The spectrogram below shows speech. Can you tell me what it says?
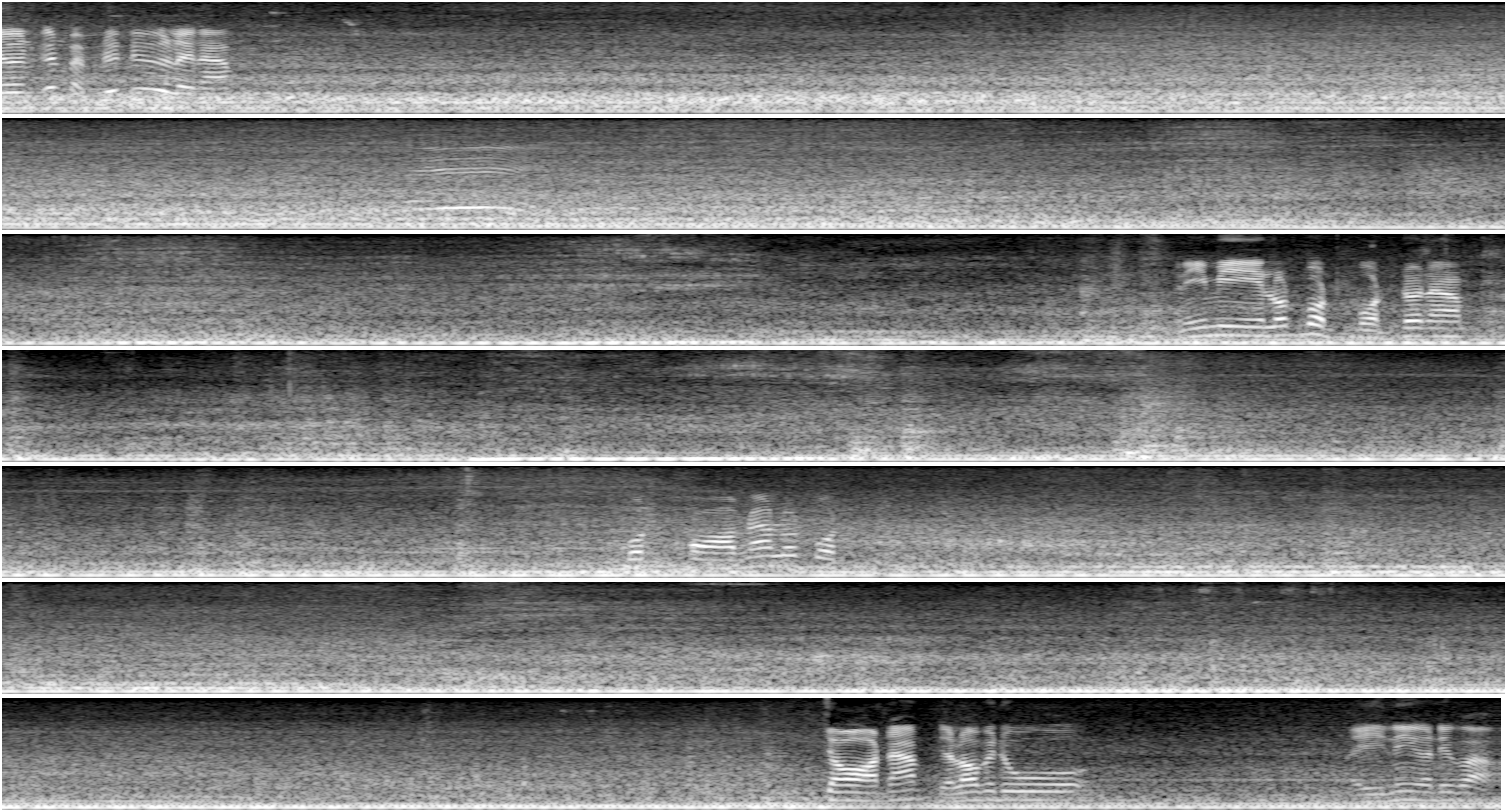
เดินขึ้นแบบดื้อๆเลยนะครับนี่อันนี้มีรถบดบดด้วยนะครับ อบนะรถบดจอดนะครับ เดี๋ยวเราไปดู ไอ้นี่กันดีกว่า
